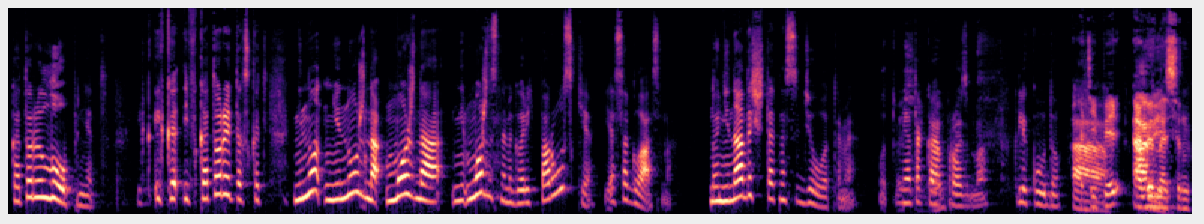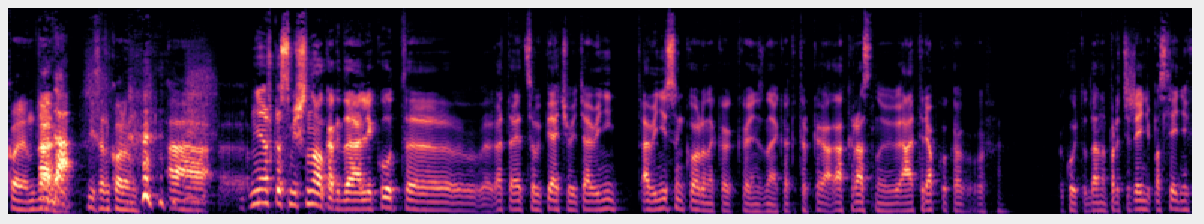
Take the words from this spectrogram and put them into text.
Который лопнет, и, и и в который, так сказать, не, ну- не нужно, можно, не- можно с нами говорить по-русски, я согласна, но не надо считать нас идиотами. Вот у меня Спасибо. такая просьба к Ликуду. А, теперь Ави. Ави Нисенкорен. Да, Да. Нисенкорен. А, э, мне немножко смешно, когда Ликут э, пытается выпячивать Авени, Авени Сенкорна, как, я не знаю, как а, красную, а тряпку как, какую-то, да, на протяжении последних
